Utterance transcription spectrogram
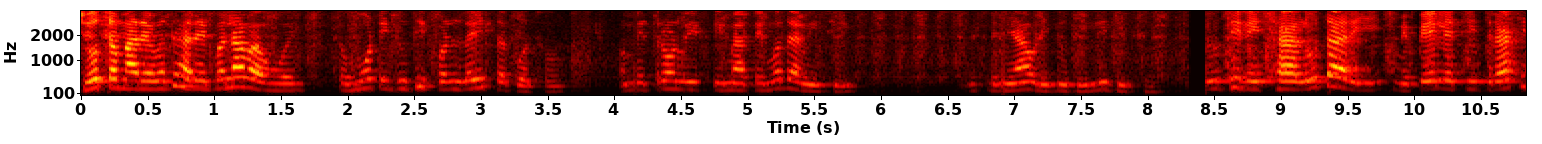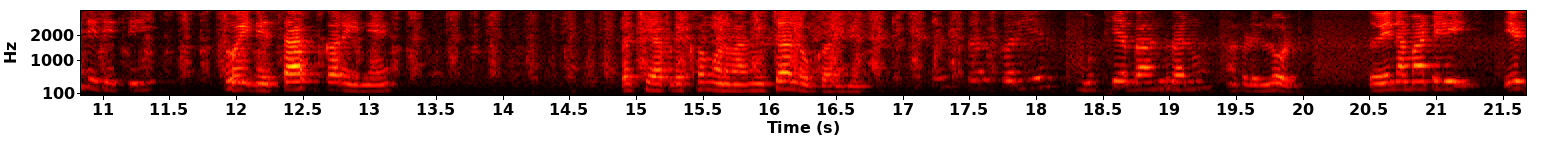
જો તમારે વધારે બનાવવા હોય તો મોટી દૂધી પણ લઈ શકો છો. અમે ત્રણ વ્યક્તિ માટે બનાવી છીએ એટલે મેં આવડી દૂધી લીધી છે. દૂધીની છાલ ઉતારી મેં પહેલેથી જ રાખી દીધી હતી. ધોઈને સાફ કરીને પછી આપણે ખમણવાનું ચાલુ કરીએ. શરૂ કરીએ મુઠિયા બાંધવાનું, આપણે લોટ. તો એના માટે એક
